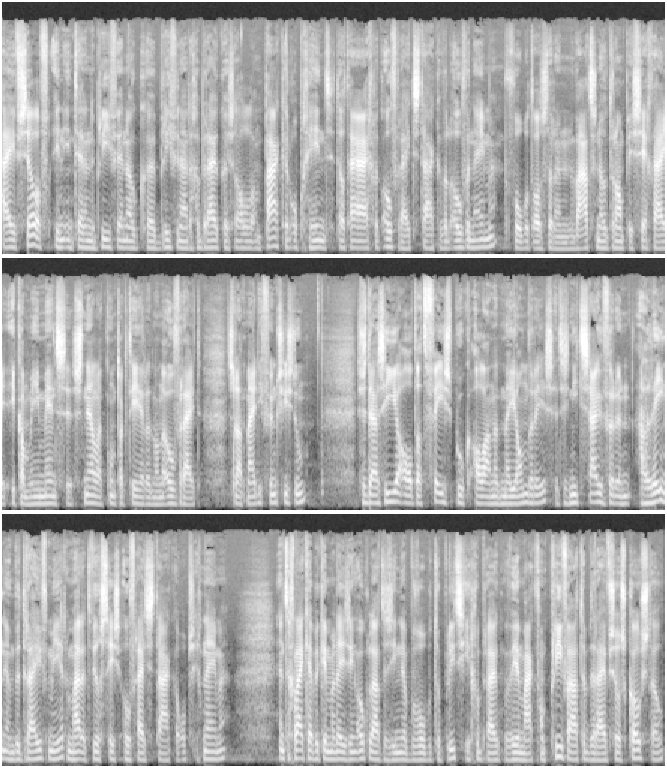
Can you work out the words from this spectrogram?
Hij heeft zelf in interne brieven en ook uh, brieven naar de gebruikers al een paar keer opgehind dat hij eigenlijk overheidstaken wil overnemen. Bijvoorbeeld als er een watersnoodramp is, zegt hij: Ik kan meer mensen sneller contacteren dan de overheid. Dus laat mij die functies doen. Dus daar zie je al dat Facebook al aan het meanderen is. Het is niet zuiver een, alleen een bedrijf meer, maar het wil steeds overheidstaken op zich nemen. En tegelijk heb ik in mijn lezing ook laten zien dat bijvoorbeeld de politie gebruik weer maakt van private bedrijven zoals Costo.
